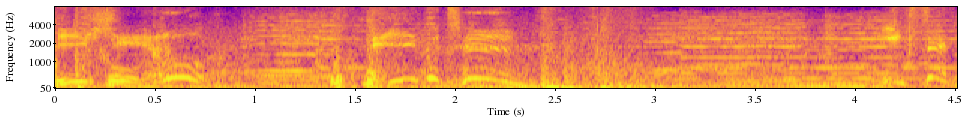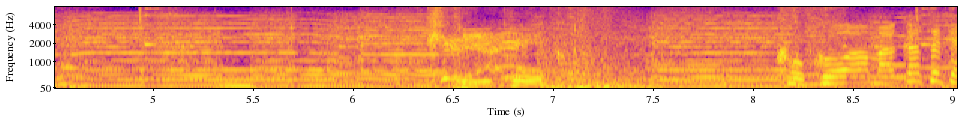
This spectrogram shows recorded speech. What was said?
行こうか。リーグチェーン行くぜ。行こうか。ここは任せて。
